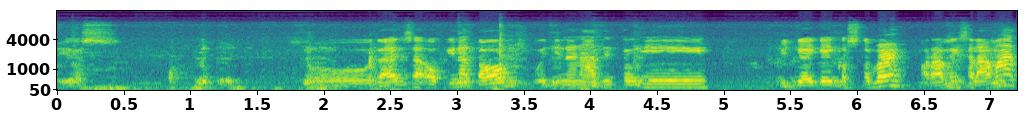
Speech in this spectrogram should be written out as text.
Ayos. So, dahil sa okay na to, pwede na natin itong ibigay kay customer. Maraming salamat.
